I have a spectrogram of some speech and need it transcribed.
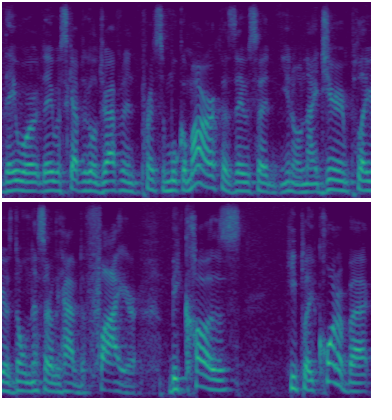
they were they were skeptical drafting Prince Amukamara because they said, you know, Nigerian players don't necessarily have the fire because he played cornerback,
